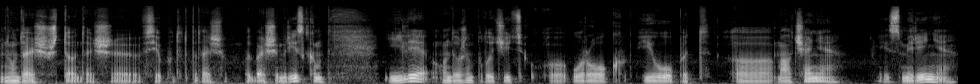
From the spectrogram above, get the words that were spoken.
ну дальше что? Дальше все будут под, под большим риском. Или он должен получить э, урок и опыт э, молчания и смирения,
